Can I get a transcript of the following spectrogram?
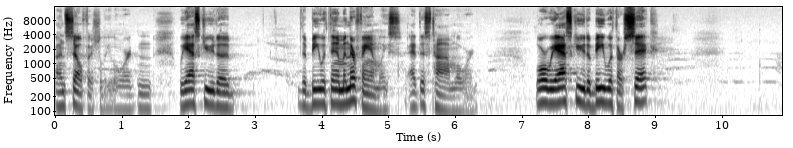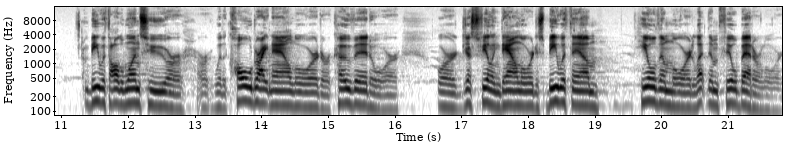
unselfishly, Lord. And we ask you to, to be with them and their families at this time, Lord. Lord, we ask you to be with our sick be with all the ones who are, are with a cold right now, Lord, or COVID, or, or just feeling down, Lord. Just be with them, heal them, Lord. Let them feel better, Lord.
